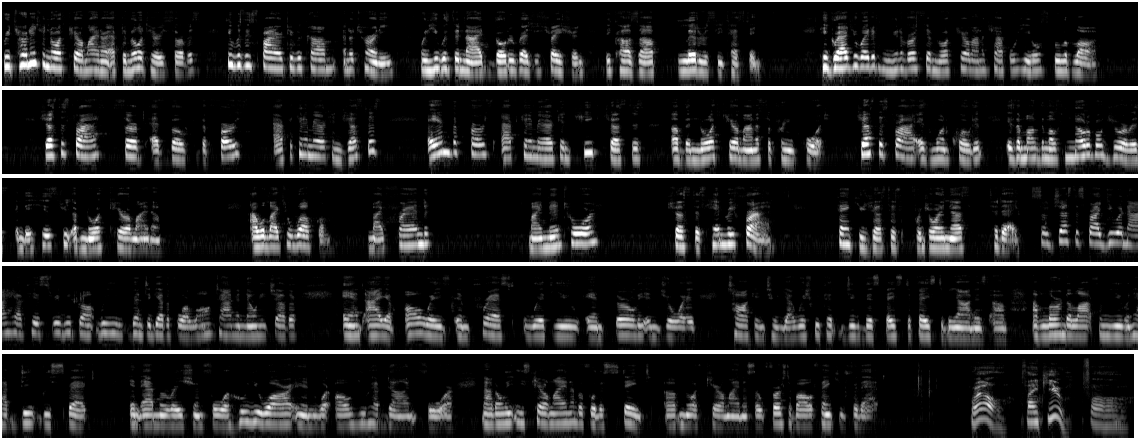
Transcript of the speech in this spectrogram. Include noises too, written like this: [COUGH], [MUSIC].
Returning to North Carolina after military service, he was inspired to become an attorney when he was denied voter registration because of literacy testing. He graduated from the University of North Carolina Chapel Hill School of Law. Justice Frye served as both the first African American justice and the first African American Chief Justice of the North Carolina Supreme Court. Justice Frye, as one quoted, is among the most notable jurists in the history of North Carolina. I would like to welcome my friend, my mentor, Justice Henry Frye, Thank you, Justice, for joining us today. So, Justice Frye, you and I have history. We've gone, we've been together for a long time and known each other, and I am always impressed with you and thoroughly enjoy talking to you. I wish we could do this face to face. To be honest, um, I've learned a lot from you and have deep respect and admiration for who you are and what all you have done for not only East Carolina but for the state of North Carolina. So, first of all, thank you for that. Well, thank you for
